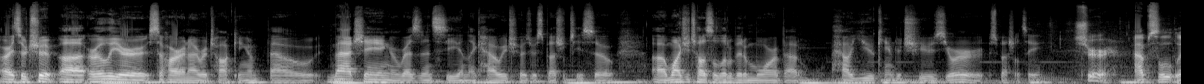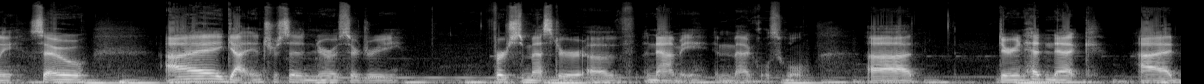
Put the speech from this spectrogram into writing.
All right, so Trip, uh, earlier Sahara and I were talking about matching and residency and like how we chose your specialty. So uh, why don't you tell us a little bit more about how you came to choose your specialty? Sure, absolutely. So I got interested in neurosurgery first semester of anatomy in medical school. Uh, during head and neck, I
